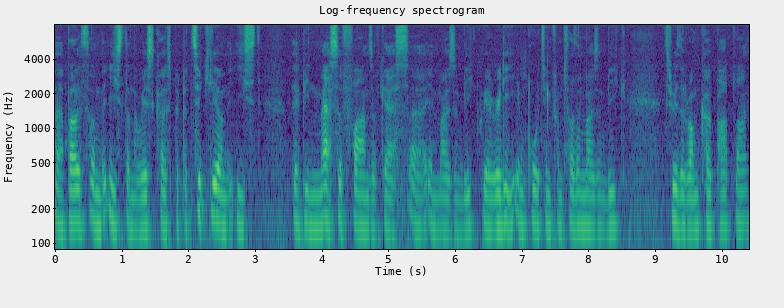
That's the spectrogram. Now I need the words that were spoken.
uh, both on the east and the west coast, but particularly on the east. There have been massive finds of gas uh, in Mozambique. We're already importing from southern Mozambique through the Rompco pipeline.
